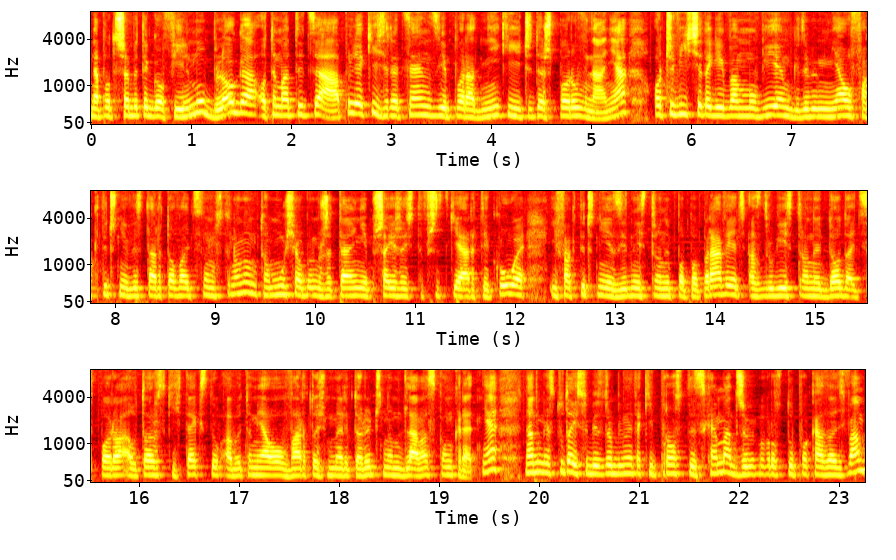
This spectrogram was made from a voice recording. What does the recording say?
na potrzeby tego filmu bloga o tematyce Apple, jakieś recenzje, poradniki czy też porównania. Oczywiście, tak jak Wam mówiłem, gdybym miał faktycznie wystartować z tą stroną, to musiałbym rzetelnie przejrzeć te wszystkie artykuły i faktycznie je z jednej strony popoprawiać, a z drugiej strony dodać sporo autorskich tekstów, aby to miało wartość merytoryczną dla Was konkretnie. Natomiast tutaj sobie zrobimy taki prosty schemat, żeby po prostu pokazać Wam,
